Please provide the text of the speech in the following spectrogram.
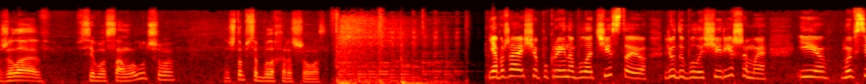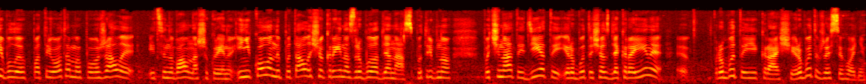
Желаю всего самого лучшего, чтобы все было хорошо у вас. Я бажаю, щоб Україна була чистою, люди були щирішими, і ми всі були патріотами, поважали і цінували нашу країну. І ніколи не питали, що країна зробила для нас. Потрібно починати діяти і робити щось для країни, е, робити її краще, і робити вже сьогодні.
